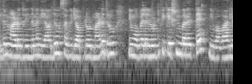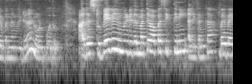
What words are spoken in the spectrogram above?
ಇದನ್ನು ಮಾಡೋದ್ರಿಂದ ನಾನು ಯಾವುದೇ ಹೊಸ ವಿಡಿಯೋ ಅಪ್ಲೋಡ್ ಮಾಡಿದ್ರು ನಿಮ್ಮ ಮೊಬೈಲಲ್ಲಿ ನೋಟಿಫಿಕೇಶನ್ ಬರುತ್ತೆ. ನೀವು ಅವಾಗಲೇ ಬಂದ ನನ್ನ ವಿಡಿಯೋನ ನೋಡ್ಬೋದು. ಆದಷ್ಟು ಬೇಗ ಇನ್ನು ವೀಡಿಯೋದಲ್ಲಿ ಮತ್ತೆ ವಾಪಸ್ ಸಿಗ್ತೀನಿ. ಅಲ್ಲಿ ತನಕ ಬೈ ಬೈ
